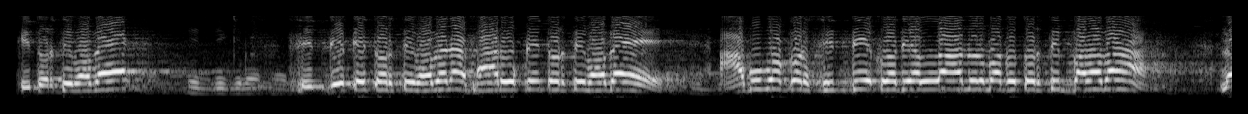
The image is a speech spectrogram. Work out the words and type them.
কি তরতিব হবে? সিদ্দিকি তরতিব হবে না ফারুকি তরতিব হবে? আবু বকর সিদ্দিক রদি আল্লাহ মতো তরতিব বানাবা? না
